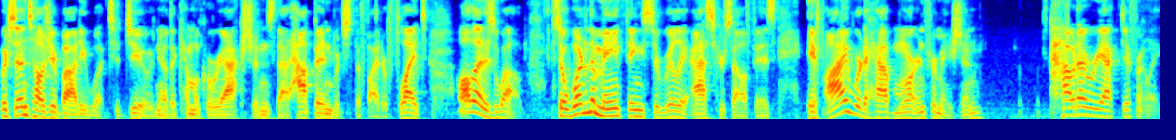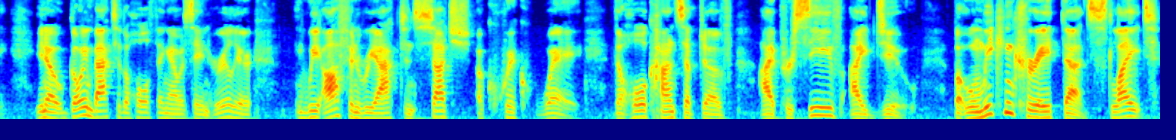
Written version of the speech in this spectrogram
which then tells your body what to do. You know, the chemical reactions that happen, which is the fight or flight, all that as well. So one of the main things to really ask yourself is, if I were to have more information, how would I react differently? You know, going back to the whole thing I was saying earlier, we often react in such a quick way. The whole concept of I perceive, I do. But when we can create that slight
